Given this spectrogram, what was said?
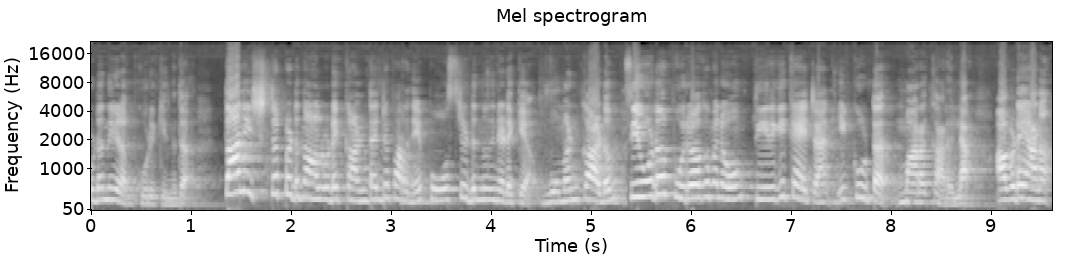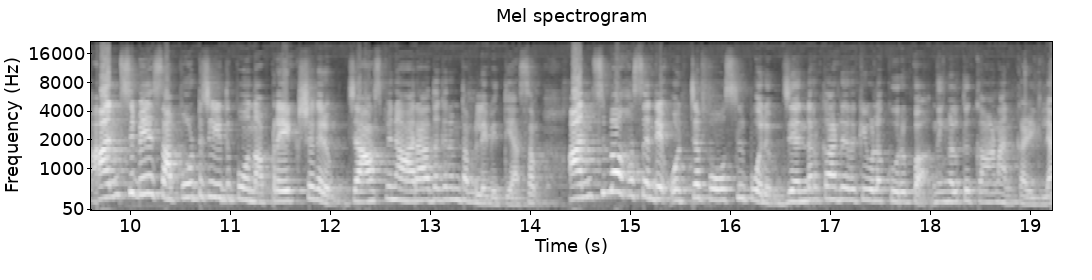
ഉടനീളം കുറിക്കുന്നത്. താൻ ഇഷ്ടപ്പെടുന്ന ആളുടെ കണ്ടന്റ് പറഞ്ഞ് പോസ്റ്റ് ഇടുന്നതിനിടയ്ക്ക് വുമൺ കാർഡും സ്യൂഡോ പുരോഗമനവും തിരികെ കയറ്റാൻ ഇക്കൂട്ടർ മറക്കാറില്ല. അവിടെയാണ് അൻസിബയെ സപ്പോർട്ട് ചെയ്തു പോകുന്ന പ്രേക്ഷകരും ജാസ്മിൻ ആരാധകരും തമ്മിലെ വ്യത്യാസം. അൻസിബ ഹസന്റെ ഒറ്റ പോസ്റ്റിൽ പോലും ജെൻഡർ കാർഡ് ഇറക്കിയുള്ള കുറിപ്പ് നിങ്ങൾക്ക് കാണാൻ കഴിയില്ല.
